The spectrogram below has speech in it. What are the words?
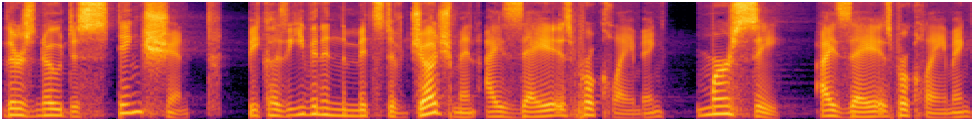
There's no distinction because even in the midst of judgment, Isaiah is proclaiming mercy. Isaiah is proclaiming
